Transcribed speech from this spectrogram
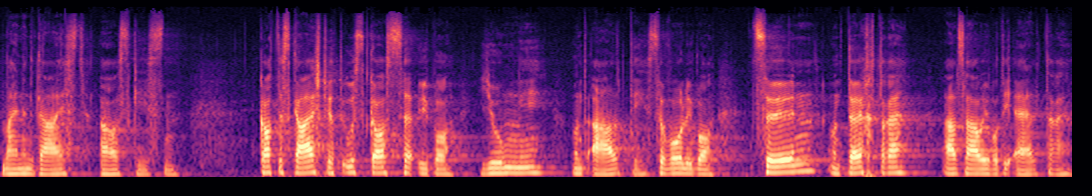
meinen Geist ausgießen. Gottes Geist wird ausgossen über Junge und Alte, sowohl über Söhne und Töchter als auch über die Älteren.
